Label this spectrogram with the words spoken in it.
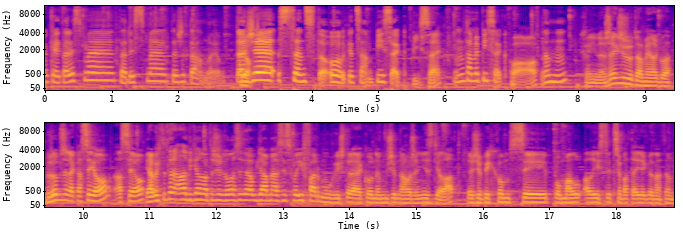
Ok, tady jsme, tady jsme, takže tamhle, jo. Takže sandstone, oh, kecám, písek. Písek? Hm, tam je písek. Fakt? Mhm. Ani neřekl, že tam je takhle. No dobře, tak asi jo, asi jo. Já bych to teda ale viděl na to, že dole si teda uděláme asi svoji farmu, když teda jako nemůžeme nahoře nic dělat. Takže bychom si pomalu, ale jistě třeba tady někde na tom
